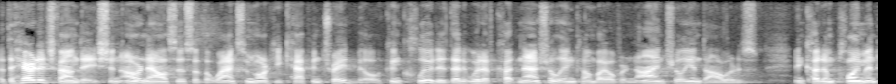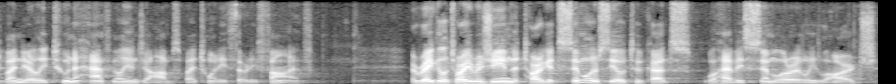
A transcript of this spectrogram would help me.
At the Heritage Foundation, our analysis of the Waxman-Markey cap-and-trade bill concluded that it would have cut national income by over $9 trillion and cut employment by nearly 2.5 million jobs by 2035. A regulatory regime that targets similar CO2 cuts will have a similarly large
